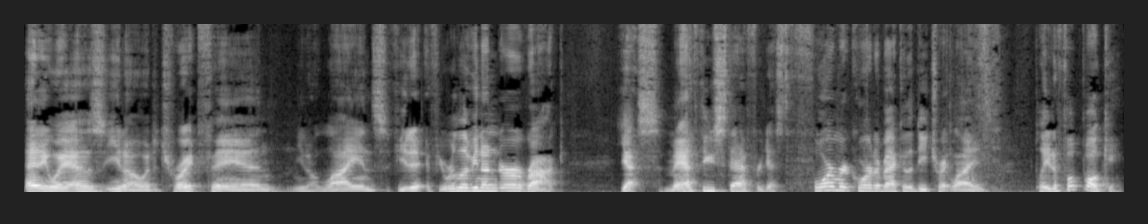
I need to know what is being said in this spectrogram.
Anyway, as you know, a Detroit fan, you know Lions. If you did, if you were living under a rock, yes, Matthew Stafford, yes, former quarterback of the Detroit Lions, played a football game.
